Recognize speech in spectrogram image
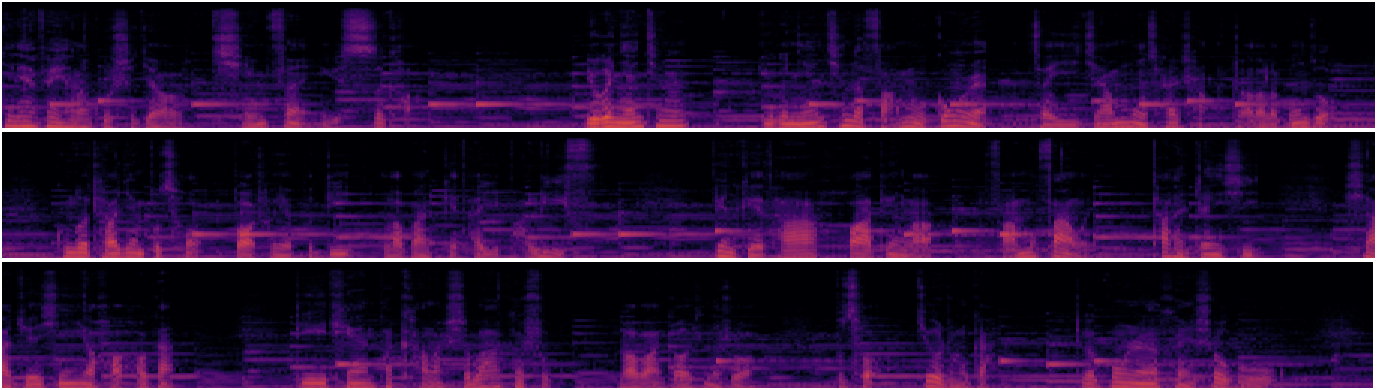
今天分享的故事叫《勤奋与思考》。有个年轻，有个年轻的伐木工人，在一家木材厂找到了工作，工作条件不错，报酬也不低。老板给他一把利斧，并给他划定了伐木范围，他很珍惜，下决心要好好干。第一天，他砍了十八棵树。老板高兴地说：“不错，就这么干。”这个工人很受鼓舞。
